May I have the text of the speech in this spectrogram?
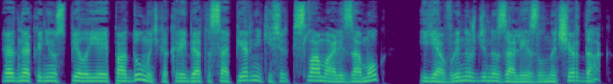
Однако не успела я и подумать, как ребята-соперники все-таки сломали замок, и я вынужденно залезла на чердак.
